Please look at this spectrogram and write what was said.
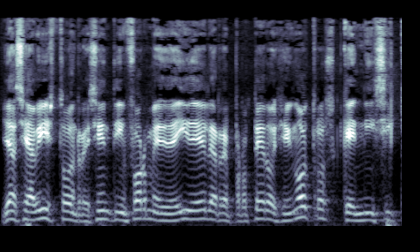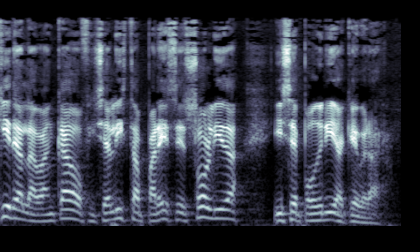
Ya se ha visto en reciente informe de IDL Reporteros y en otros que ni siquiera la bancada oficialista parece sólida y se podría quebrar.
